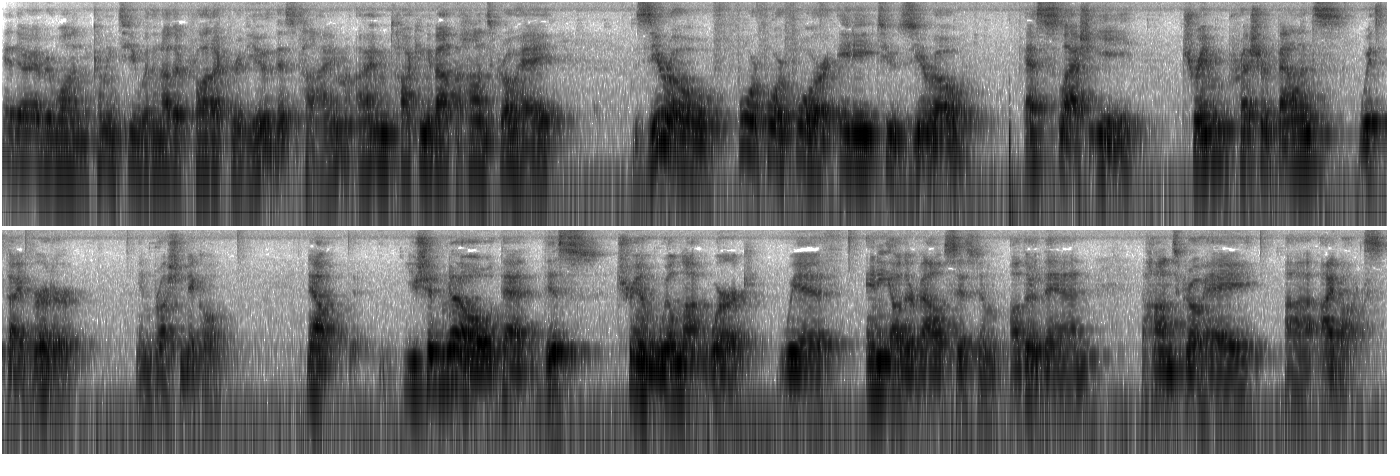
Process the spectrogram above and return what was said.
Hey there everyone, coming to you with another product review. This time I'm talking about the Hans Hansgrohe 04448820 S/E trim pressure balance with diverter in brushed nickel. Now you should know that this trim will not work with any other valve system other than the Hansgrohe uh, iBox.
